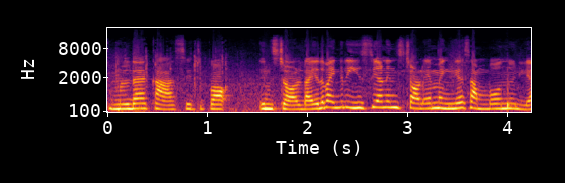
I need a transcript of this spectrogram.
നമ്മളുടെ കാർ സീറ്റ് ഇപ്പോൾ ഇൻസ്റ്റാൾഡ് ആയി ഇത് ഭയങ്കര ഈസിയാണ് ഇൻസ്റ്റാൾ ചെയ്യാൻ ഭയങ്കര സംഭവമൊന്നുമില്ല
